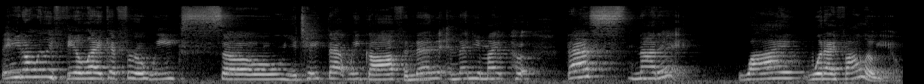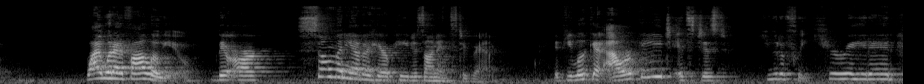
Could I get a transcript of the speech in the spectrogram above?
then you don't really feel like it for a week, so you take that week off and then and then you might put that's not it. Why would I follow you? Why would I follow you? There are so many other hair pages on Instagram. If you look at our page, it's just beautifully curated.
